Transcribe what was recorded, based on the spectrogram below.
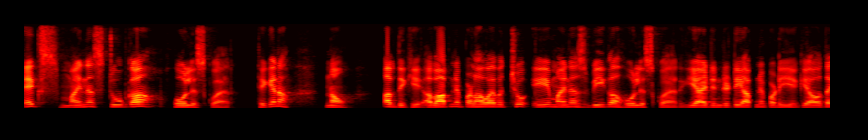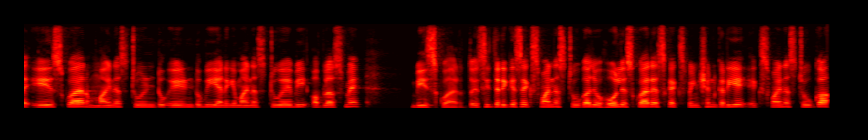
एक्स माइनस टू का होल स्क्वायर ठीक है ना? नाउ अब देखिए, अब आपने पढ़ा हुआ है बच्चों ए माइनस बी का होल स्क्वायर ये आइडेंटिटी आपने पढ़ी है, क्या होता है? A square minus two into a into b यानी कि माइनस टू ए बी और प्लस में बी स्क्वायर। तो इसी तरीके से एक्स माइनस टू का जो होल स्क्वायर है, इसका एक्सपेंशन करिए, एक्स माइनस टू का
